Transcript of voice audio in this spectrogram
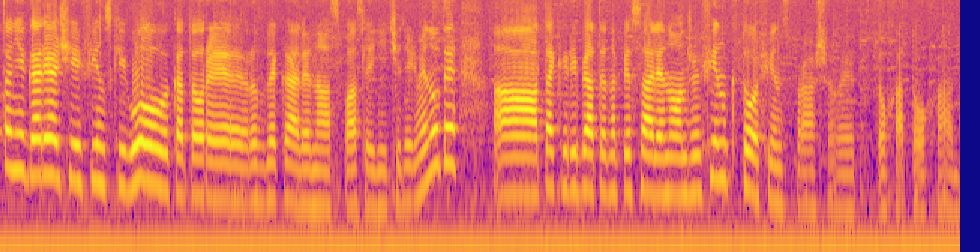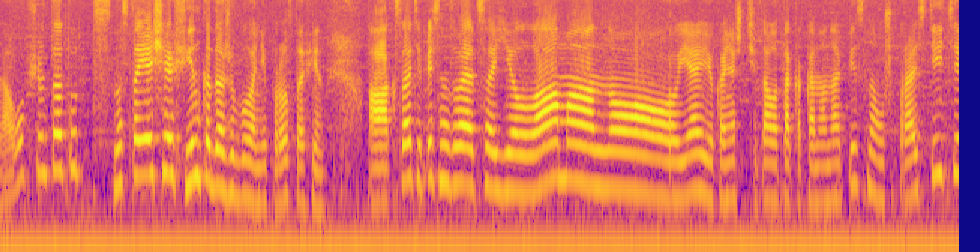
Они, горячие финские головы, которые развлекали нас последние 4 минуты. А, так и ребята написали, но он же фин, кто фин, спрашивает Тоха-Тоха. Да, в общем-то, тут настоящая финка даже была, не просто фин. А, кстати, песня называется Елама, но я ее, конечно, читала так, как она написана. Уж простите,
